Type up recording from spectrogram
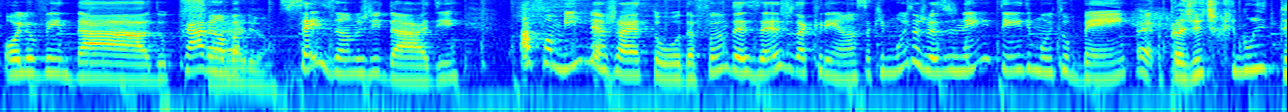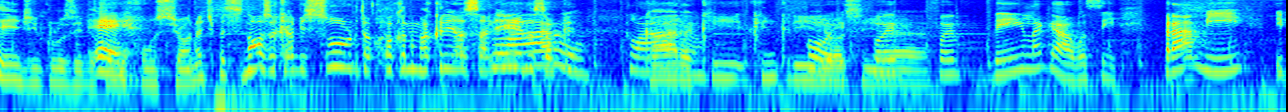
olho vendado, caramba, Sério? seis anos de idade. A família já é toda, foi um desejo da criança que muitas vezes nem entende muito bem. É, pra gente que não entende, inclusive, É. como funciona, tipo assim, nossa, que absurdo, tá colocando uma criança ali, não sei o quê. Claro. Cara, que, que incrível, foi, assim. foi, é. foi bem legal, assim. Pra mim, e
